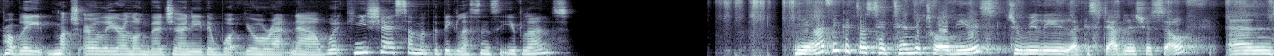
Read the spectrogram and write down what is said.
probably much earlier along their journey than what you're at now. What can you share some of the big lessons that you've learned? Yeah, I think it does take 10 to 12 years to really like establish yourself. And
